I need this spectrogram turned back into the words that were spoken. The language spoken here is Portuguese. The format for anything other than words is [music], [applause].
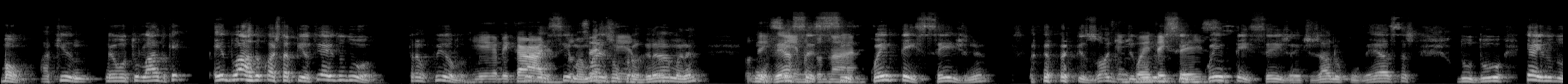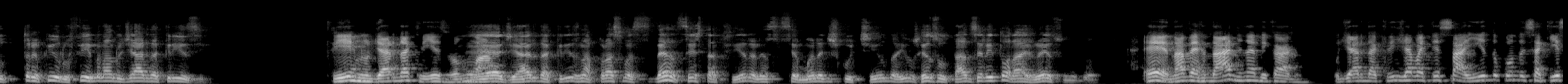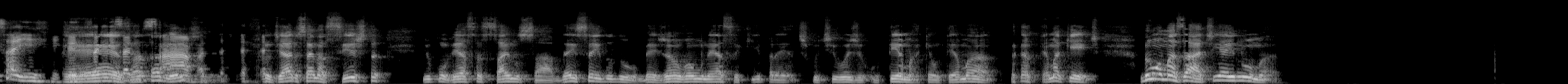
Bom, aqui no meu outro lado, quem? Eduardo Costa Pinto. E aí, Dudu? Tranquilo? Diga, Tudo em cima, tudo mais um tudo, programa, né? tudo em cima, Conversas tudo na área. 56, né? [laughs] Episódio de número 56. 56, gente, já no Conversas. Dudu. E aí, Dudu, tranquilo, firme lá no Diário da Crise. Firme no Diário da Crise, vamos lá. É, Diário da Crise na próxima né, sexta-feira, nessa semana, discutindo aí os resultados eleitorais, não é isso, Dudu? É, na verdade, né, Bicalho? O Diário da Crise já vai ter saído quando isso aqui sair, [laughs] que isso É, aqui sai no exatamente. sábado. [laughs] O Diário sai na sexta e o Conversa sai no sábado. É isso aí, Dudu. Beijão, vamos nessa aqui para discutir hoje o tema, que é um tema, [laughs] um tema quente. Numa Mazati, e aí, Numa?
